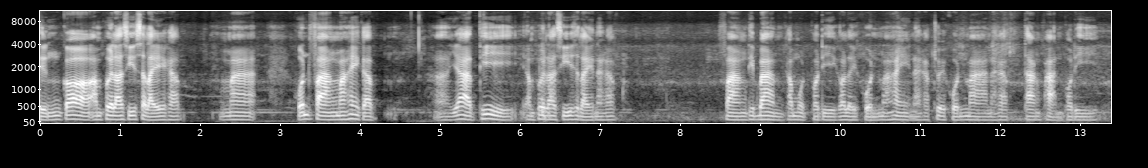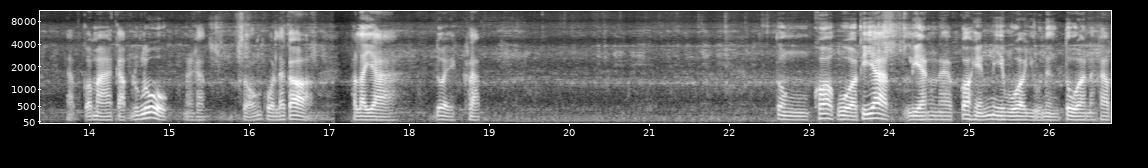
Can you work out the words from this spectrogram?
ถึงก็อำเภอราศีสไลด์ครับ มาขนฟางมาให้กับญาติที่อำเภอราศีสไลนะครับ ฟางที่บ้านเขาหมดพอดีก็เลยขนมาให้นะครับ ช่วยขนมานะครับทางผ่านพอดีครับก็มากับลูกๆนะครับสองคนแล้วก็ภรรยาด้วยครับ ตรงคอกวัวที่ญาติเลี้ยงนะครับ ก็เห็นมีวัวอยู่หนึ่งตัวนะครับ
